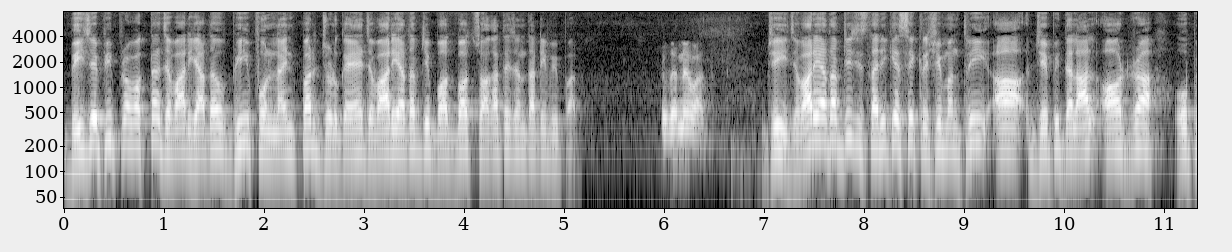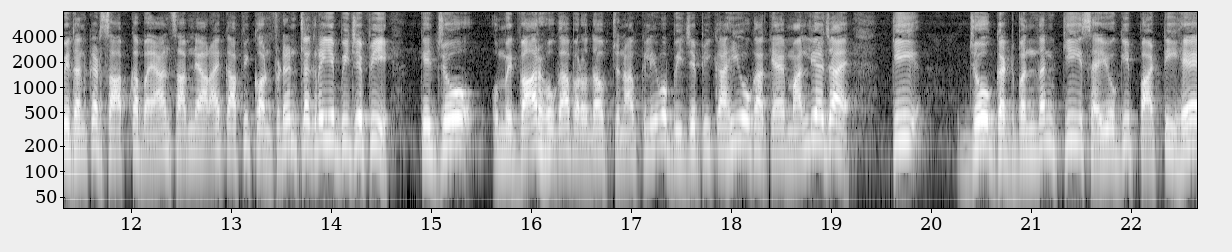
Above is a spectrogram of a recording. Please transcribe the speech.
बीजेपी प्रवक्ता जवाहर यादव भी फ़ोन लाइन पर जुड़ गए हैं। जवाहर यादव जी बहुत बहुत स्वागत है जनता टीवी पर। धन्यवाद। जी जवाहर यादव जी जिस तरीके से कृषि मंत्री जेपी दलाल और ओपी धनखड़ साहब का बयान सामने आ रहा है काफ़ी कॉन्फिडेंट लग रही है बीजेपी कि जो उम्मीदवार होगा बड़ौदा उपचुनाव के लिए वो बीजेपी का ही होगा। क्या मान लिया जाए कि जो गठबंधन की सहयोगी पार्टी है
